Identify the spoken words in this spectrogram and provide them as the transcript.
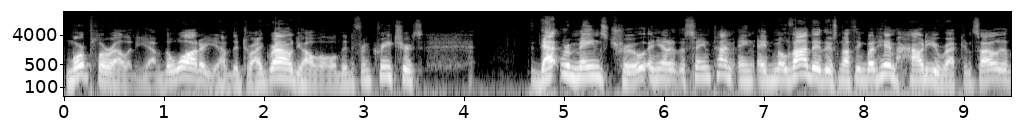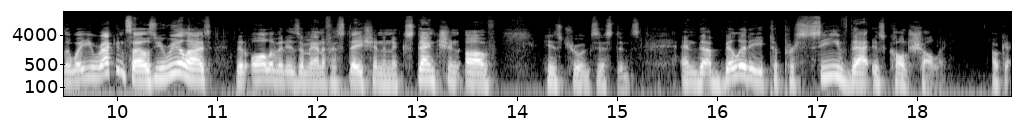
more plurality. You have the water, you have the dry ground, you have all the different creatures. That remains true, and yet at the same time, in Ed Milvade, there's nothing but Him. How do you reconcile? The way you reconcile is you realize that all of it is a manifestation, an extension of His true existence. And the ability to perceive that is called shalom. Okay.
